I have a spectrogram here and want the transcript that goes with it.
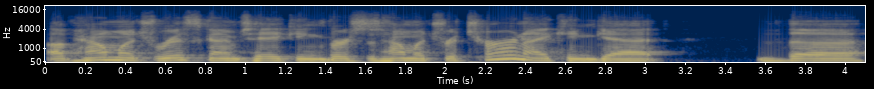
of how much risk i'm taking versus how much return i can get the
